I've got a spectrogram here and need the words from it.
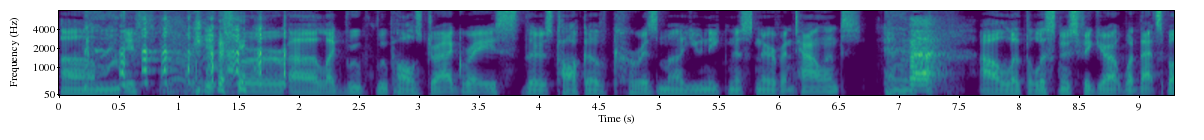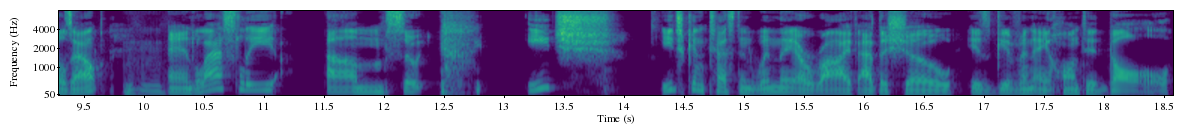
Um, if, if for uh, like Ru- RuPaul's Drag Race, there's talk of charisma, uniqueness, nerve, and talent, and I'll let the listeners figure out what that spells out. Mhm. And lastly, um, so each each contestant when they arrive at the show is given a haunted doll.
